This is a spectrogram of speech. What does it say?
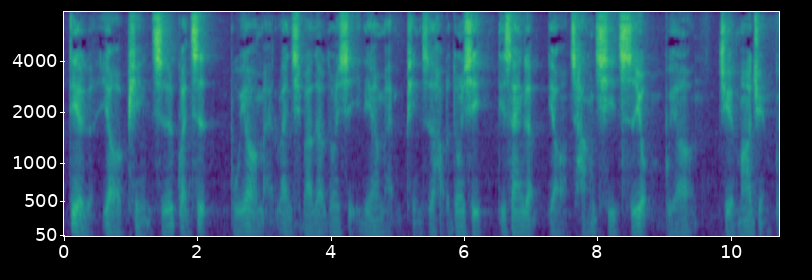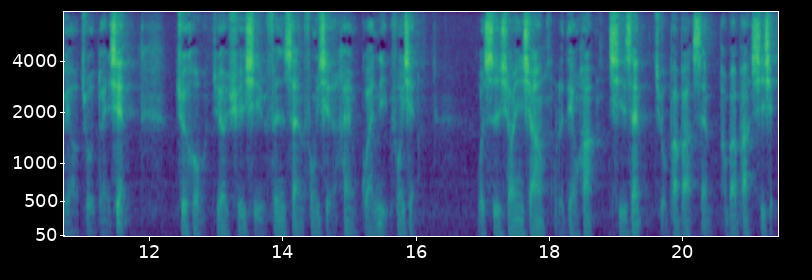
第二个，要品质管制，不要买乱七八糟的东西，一定要买品质好的东西。第三个，要长期持有，不要借 margin，不要做短线。最后就要学习分散风险和管理风险。我是肖云祥，我的电话七三九八八三八八八，谢谢。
